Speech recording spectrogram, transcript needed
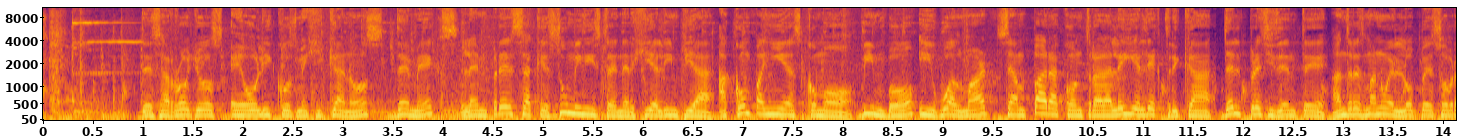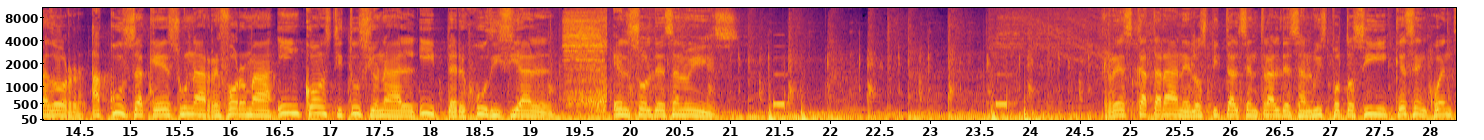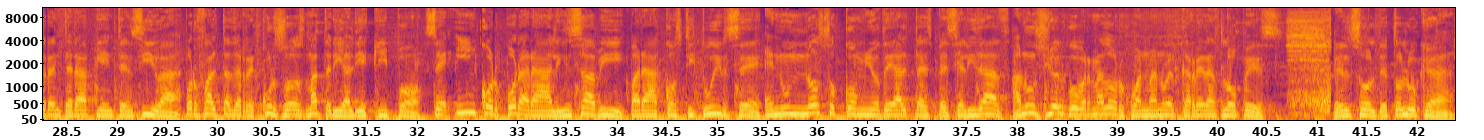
Desarrollos Eólicos Mexicanos, Demex, la empresa que suministra energía limpia a compañías como Bimbo y Walmart, se ampara contra la ley eléctrica del presidente Andrés Manuel López Obrador. Acusa que es una reforma inconstitucional y perjudicial. El Sol de San Luis. Rescatarán el Hospital Central de San Luis Potosí, que se encuentra en terapia intensiva por falta de recursos, material y equipo. Se incorporará al INSABI para constituirse en un nosocomio de alta especialidad, anunció el gobernador Juan Manuel Carreras López. El Sol de Toluca.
